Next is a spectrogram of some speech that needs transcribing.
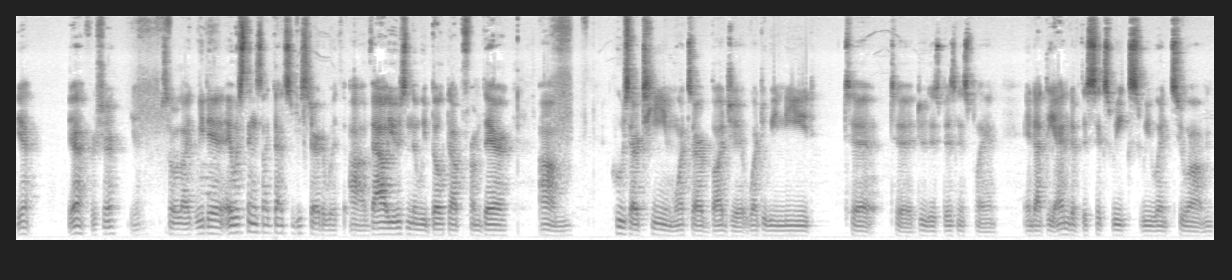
Yeah, yeah, for sure. Yeah. So like we did, it was things like that. So we started with uh, values, and then we built up from there. Um, who's our team? What's our budget? What do we need to to do this business plan? And at the end of the six weeks, we went to um,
